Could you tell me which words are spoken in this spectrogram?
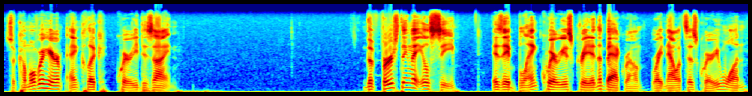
So come over here and click Query Design. The first thing that you'll see is a blank query is created in the background. Right now it says Query 1.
